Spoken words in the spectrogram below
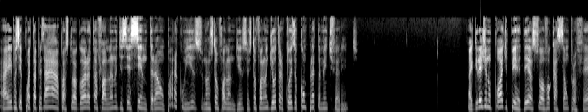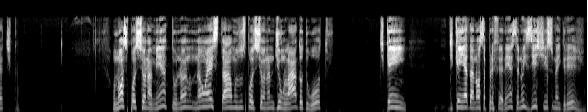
Aí você pode estar pensando, ah, pastor, agora está falando de ser centrão. Para com isso, não estou falando disso, estou falando de outra coisa completamente diferente. A igreja não pode perder a sua vocação profética. O nosso posicionamento não, não é estarmos nos posicionando de um lado ou do outro, de quem, de quem é da nossa preferência. Não existe isso na igreja,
